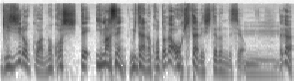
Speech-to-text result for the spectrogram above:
議事録は残していませんみたいなことが起きたりしてるんですよ。だから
